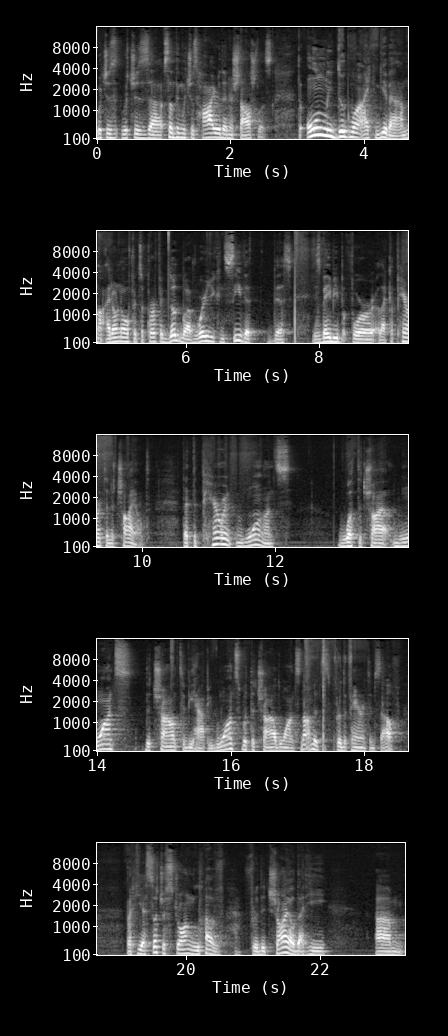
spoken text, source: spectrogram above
which is which is uh, something which is higher than Ishtalshlis. The only dugma I can give, and I'm not, I don't know if it's a perfect dugma of where you can see that this is maybe for like a parent and a child, that the parent wants what the child wants the child to be happy, wants what the child wants, not for the parent himself, but he has such a strong love for the child that he, um,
